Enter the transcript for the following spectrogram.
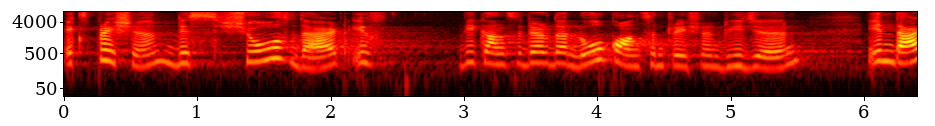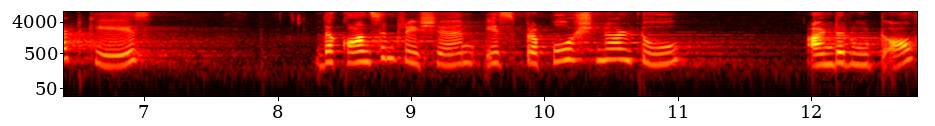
expression this shows that if we consider the low concentration region in that case the concentration is proportional to under root of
